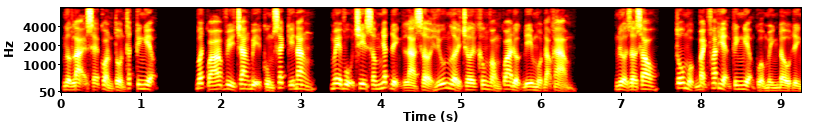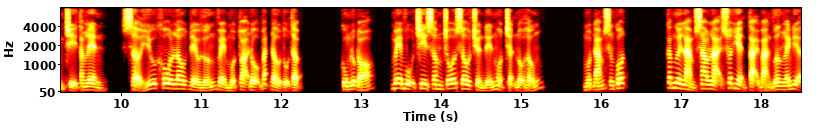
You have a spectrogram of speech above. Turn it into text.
ngược lại sẽ còn tổn thất kinh nghiệm. Bất quá vì trang bị cùng sách kỹ năng, mê vụ chi xâm nhất định là sở hữu người chơi không vòng qua được đi một đạo khảm. Nửa giờ sau, tô mục bạch phát hiện kinh nghiệm của mình đầu đỉnh chỉ tăng lên, sở hữu khô lâu đều hướng về một tọa độ bắt đầu tụ tập. Cùng lúc đó mê vụ chi xâm chỗ sâu truyền đến một trận nổ hống. Một đám xương cốt. Các ngươi làm sao lại xuất hiện tại bản vương lãnh địa?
